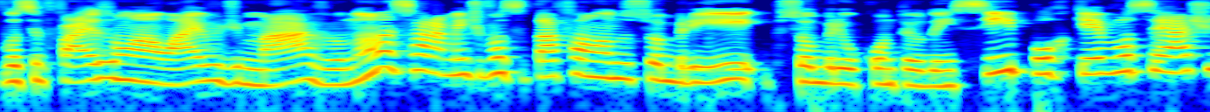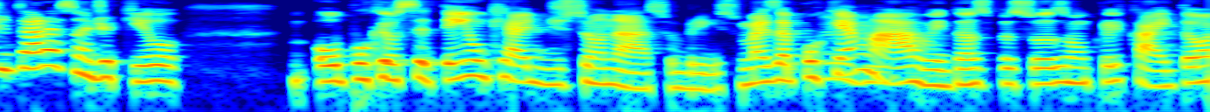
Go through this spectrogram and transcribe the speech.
você faz uma live de Marvel, não necessariamente você tá falando sobre, sobre o conteúdo em si, porque você acha interessante aquilo ou porque você tem o que adicionar sobre isso, mas é porque é uhum. é Marvel, então as pessoas vão clicar. Então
